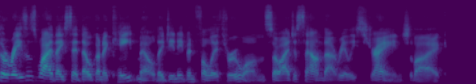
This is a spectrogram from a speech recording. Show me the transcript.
the reasons why they said they were going to keep Mel, they didn't even follow through on. So I just found that really strange. Like,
